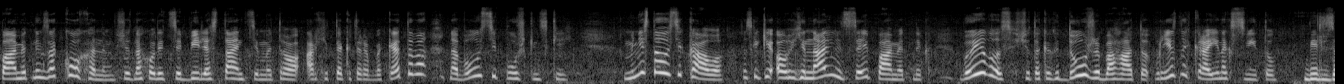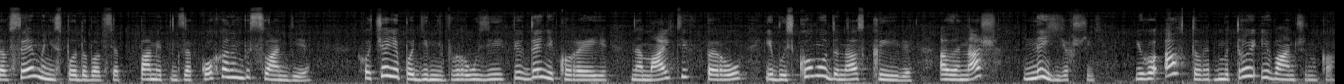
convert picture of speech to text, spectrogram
пам'ятник закоханим, що знаходиться біля станції метро архітектора Бекетова на вулиці Пушкінській. Мені стало цікаво, наскільки оригінальний цей пам'ятник. Виявилось, що таких дуже багато в різних країнах світу. Більш за все мені сподобався пам'ятник закоханим в Ісландії. Хоча є подібні в Грузії, Південній Кореї, на Мальті, Перу і близькому до нас Києві, але наш не гірший. Його автор Дмитро Іванченко,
